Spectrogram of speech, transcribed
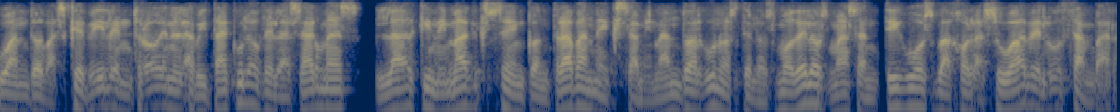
Cuando Baskerville entró en el habitáculo de las armas, Larkin y Max se encontraban examinando algunos de los modelos más antiguos bajo la suave luz ámbar.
